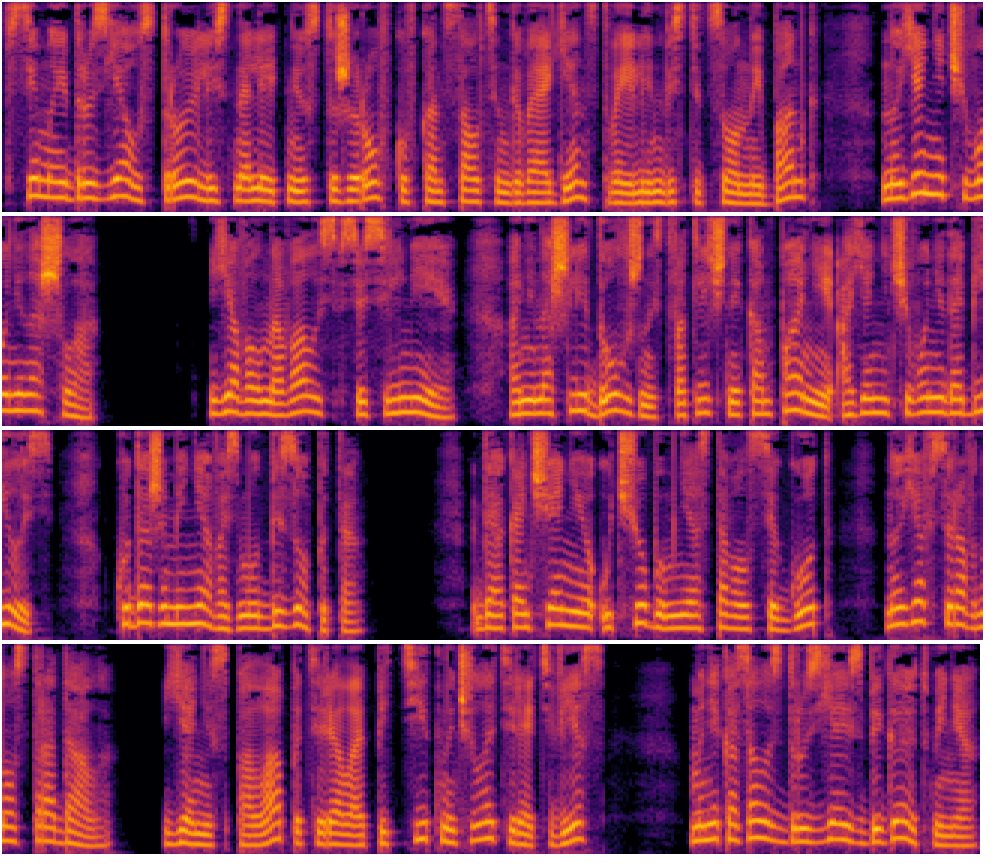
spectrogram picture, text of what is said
Все мои друзья устроились на летнюю стажировку в консалтинговое агентство или инвестиционный банк, но я ничего не нашла. Я волновалась все сильнее. Они нашли должность в отличной компании, а я ничего не добилась. Куда же меня возьмут без опыта? До окончания учебы мне оставался год, но я все равно страдала. Я не спала, потеряла аппетит, начала терять вес, мне казалось, друзья избегают меня,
